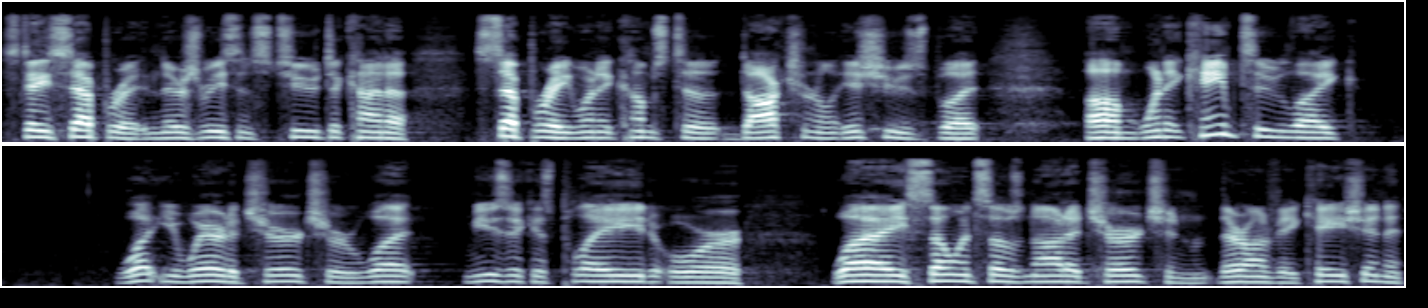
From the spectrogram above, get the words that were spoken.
stay separate, and there's reasons too to kind of separate when it comes to doctrinal issues. But um, when it came to like what you wear to church, or what music is played, or why so and so's not at church and they're on vacation, and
